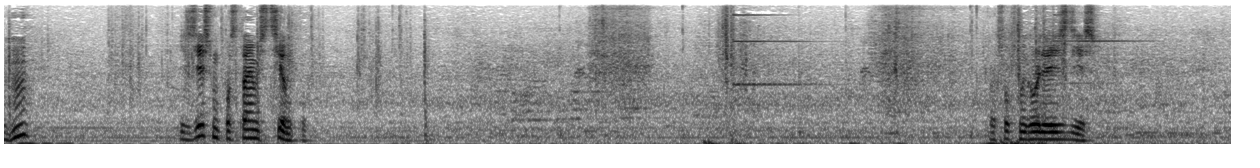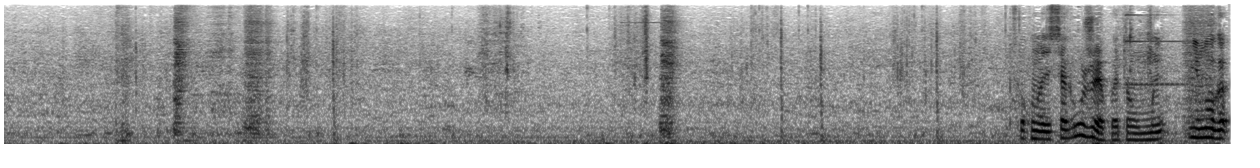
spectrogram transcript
Угу. И здесь мы поставим стенку. Как, собственно говоря, и здесь. Сколько у нас здесь оружия, поэтому мы немного...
